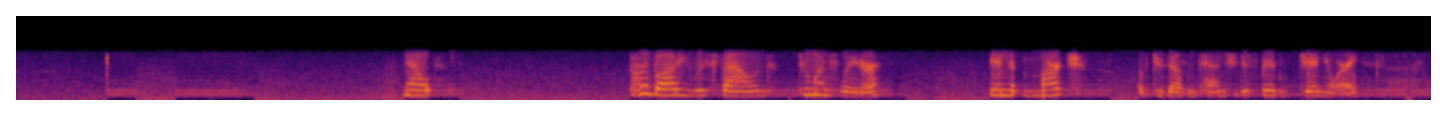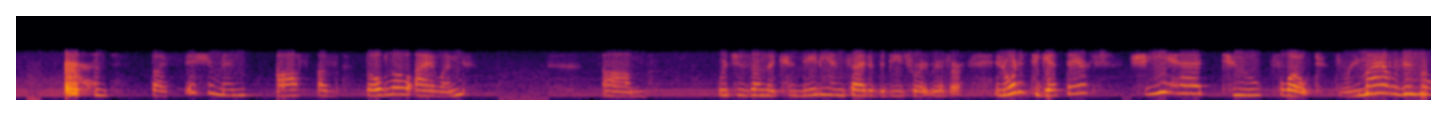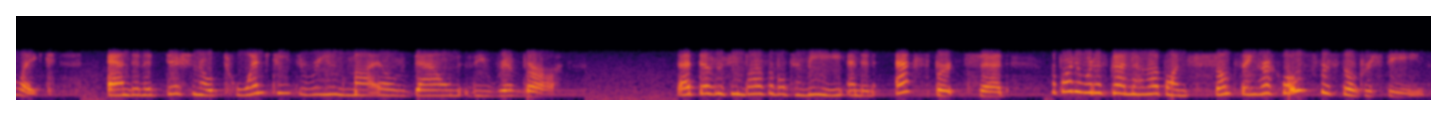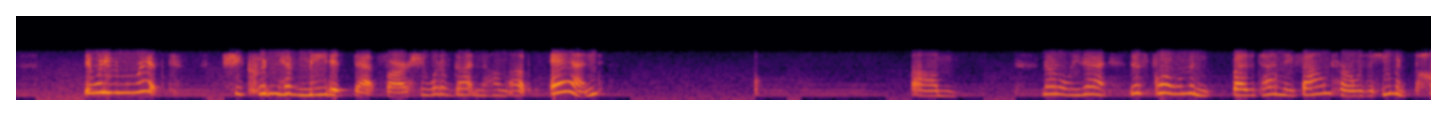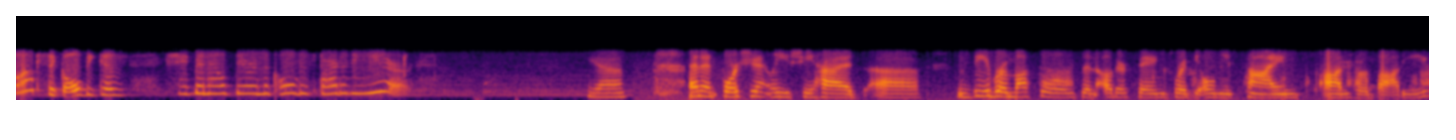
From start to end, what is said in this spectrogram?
Now, her body was found two months later in March of 2010. She disappeared in January by fishermen off of Boblo Island, um, which is on the Canadian side of the Detroit River. In order to get there, she had to float three miles in the lake and an additional 23 miles down the river. That doesn't seem possible to me, and an expert said her body would have gotten hung up on something. Her clothes were still pristine. They weren't even ripped. She couldn't have made it that far. She would have gotten hung up. And um, not only that, this poor woman, by the time they found her, was a human popsicle because she'd been out there in the coldest part of the year. Yeah. And unfortunately, she had uh, zebra mussels and other things were the only signs on her body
